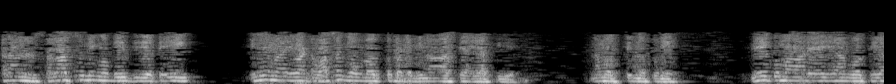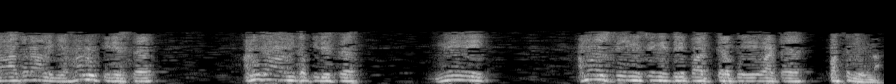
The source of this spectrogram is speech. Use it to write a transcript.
කරන්න සලස්වමින් ඔබ ඉදිරියට එයි. එහෙම ඒවට වසඟ වුණොත් ඔබට විනාශයයි ඇති වෙන්නේ. නමුත් පින්නතුනේ මේ කුමාරයා යංගෝ ත්‍යාගරාල යහළු පිරිස අනුගාමික පිරිස මේ අමනුෂ්‍යයෙන් විසින් ඉදිරිපත් කරපු ඒවට පසල වුණා.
